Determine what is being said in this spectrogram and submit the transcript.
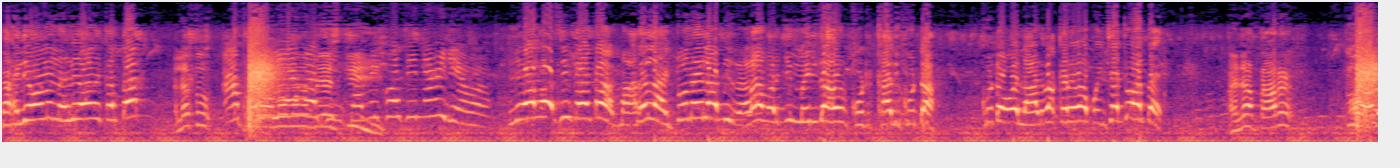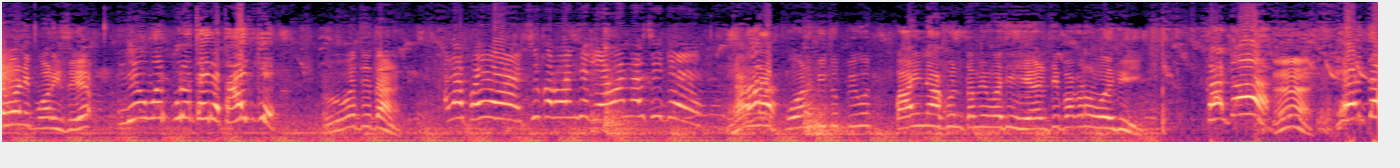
નહીં લેવાનું નહીં લેવાનું કરતા? એટલે તું આ બેસતી. નહીં લેવા. લેવા છે કાકા મારે લાઈટો નહીં લાવી રડા વર્જીન મરી જાવ ખોટ- ખાલી ખોટા. ખોટા હોય લાડવા કરેવા પૈસા તો હતા અને તારે તું લાડવાની પડી છે. ને વર પૂરો થઈ રહ્યા થાય જ કે. રોજ તાણ. અલા ભાઈ શું કરવાનું છે? લેવાના છે કે? ના ના કોણ બીજું પીવું? પાણી નાખો ને તમે પછી હેરથી પકડો હોયથી કાકા હા? તો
